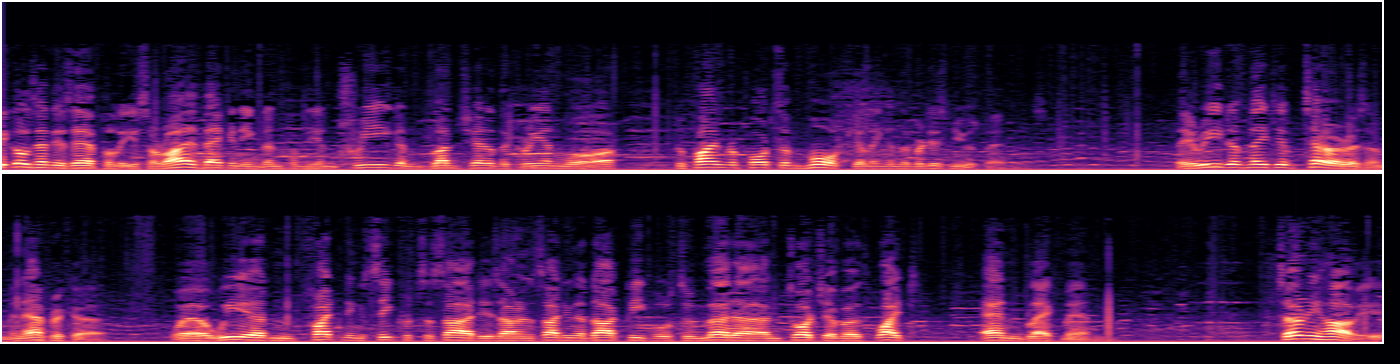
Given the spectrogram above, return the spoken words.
Biggles and his air police arrived back in England from the intrigue and bloodshed of the Korean War to find reports of more killing in the British newspapers. They read of native terrorism in Africa, where weird and frightening secret societies are inciting the dark peoples to murder and torture both white and black men. Tony Harvey,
